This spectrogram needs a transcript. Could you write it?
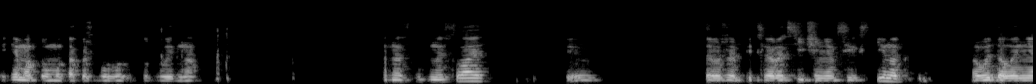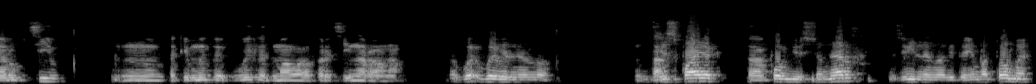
і гематому також було тут видно. Наступний слайд. Це вже після розсічення всіх стінок, видалення рубців. Такий вигляд- мала операційна рана. Вивільнено зі спаяк, так. повністю нерв, звільнено від гематоми.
